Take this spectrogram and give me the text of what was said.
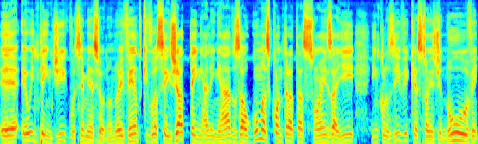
é, eu entendi que você mencionou no evento que vocês já têm alinhados algumas contratações aí, inclusive questões de nuvem.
